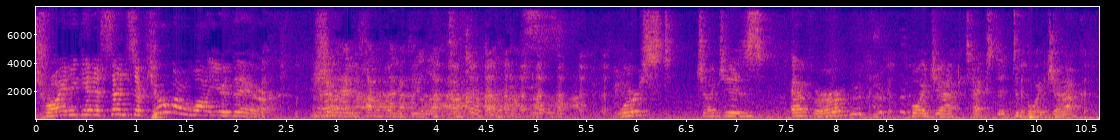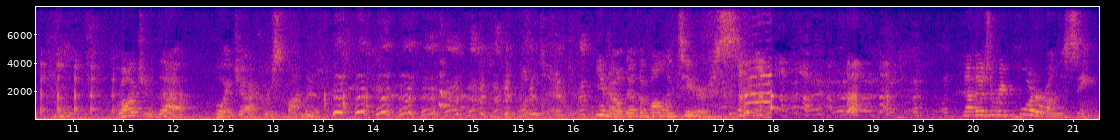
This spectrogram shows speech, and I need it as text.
Try to get a sense of humor while you're there, shouted Chava Nagila. Worst judges ever, Boy Jack texted to Boy Jack. Roger that, Boy Jack responded. You know, they're the volunteers. Now there's a reporter on the scene.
